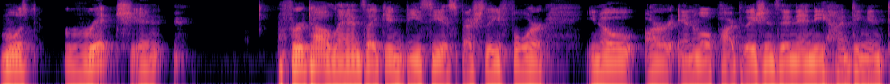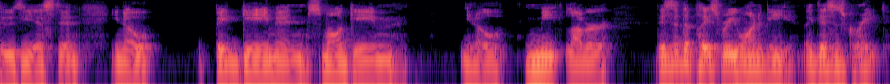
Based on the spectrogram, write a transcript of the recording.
most rich and fertile lands, like in BC, especially for you know our animal populations and any hunting enthusiast and you know big game and small game, you know meat lover. This is the place where you want to be. Like this is great.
